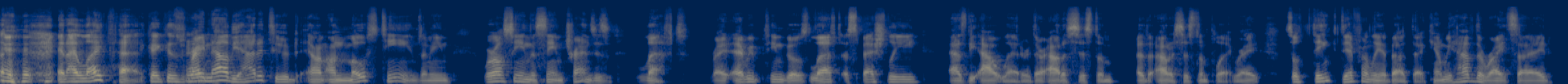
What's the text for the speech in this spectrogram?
and I like that. Because Yeah. right now, the attitude on, on most teams, I mean, we're all seeing the same trends is left, right? Every team goes left, especially as the outlet or they're out of system, uh, out of system play, right? So think differently about that. Can we have the right side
